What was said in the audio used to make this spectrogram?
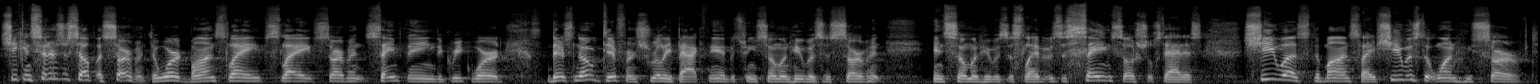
she considers herself a servant. The word bond slave, slave, servant, same thing, the Greek word. There's no difference really back then between someone who was a servant and someone who was a slave. It was the same social status. She was the bond slave, she was the one who served.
